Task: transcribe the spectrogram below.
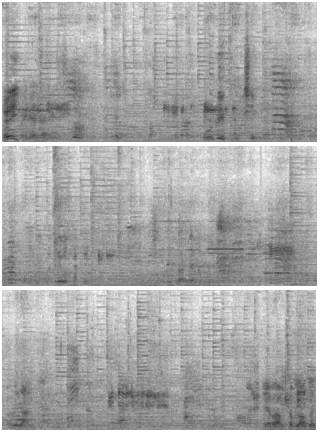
Hey! Orada yapıp şey. Ne yok yapayım? Vegan. Devam sa vlogger.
